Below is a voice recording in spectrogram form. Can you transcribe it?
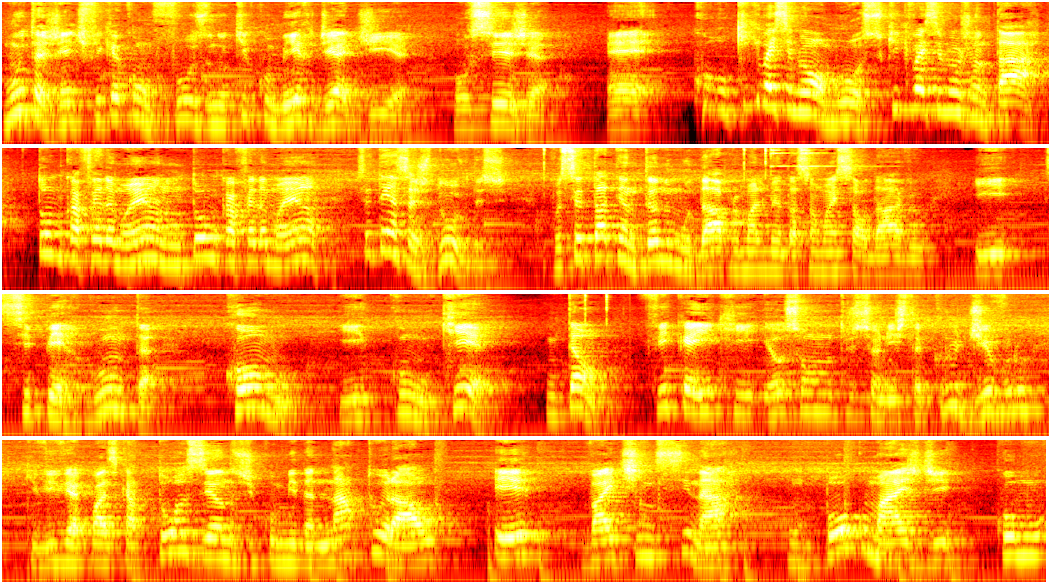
Muita gente fica confuso no que comer dia a dia, ou seja, é, o que vai ser meu almoço, o que vai ser meu jantar, tomo café da manhã, não tomo café da manhã? Você tem essas dúvidas? Você está tentando mudar para uma alimentação mais saudável e se pergunta como e com o que? Então, fica aí que eu sou um nutricionista crudívoro que vive há quase 14 anos de comida natural e vai te ensinar um pouco mais de como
